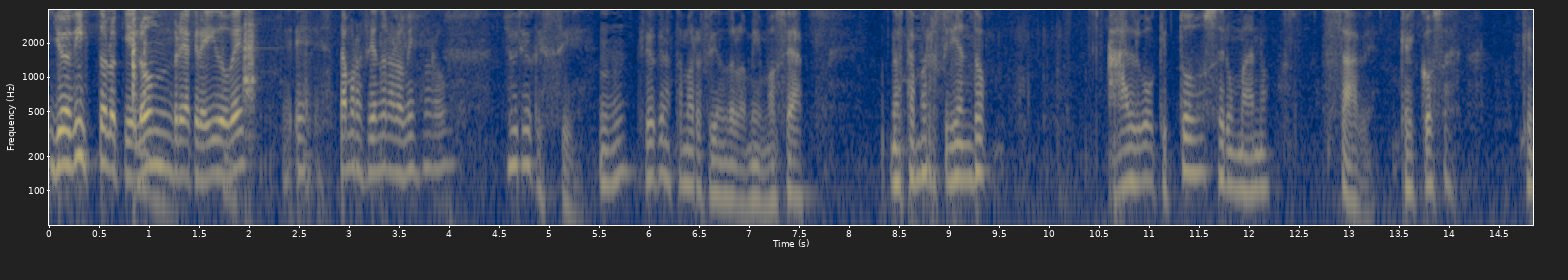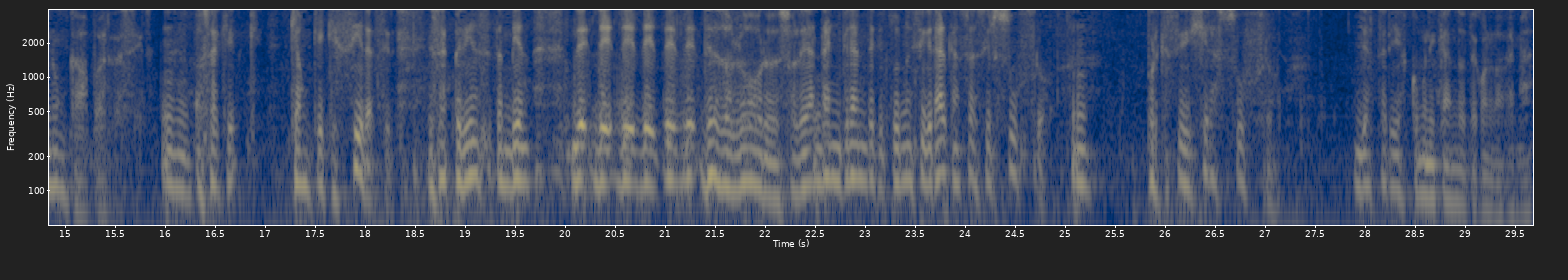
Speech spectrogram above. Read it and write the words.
yo he visto lo que el hombre ha creído ver, eh, ¿estamos refiriéndonos a lo mismo, Raúl? Yo creo que sí. Creo que nos estamos refiriendo a lo mismo. O sea, nos estamos refiriendo algo que todo ser humano sabe, que hay cosas que nunca va a poder decir. O sea, que, que, aunque quisiera decir, esa experiencia también de, de, de, de, dolor o de soledad tan grande que tú ni siquiera alcanzas a decir sufro. Porque si dijeras sufro, ya estarías comunicándote con los demás.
